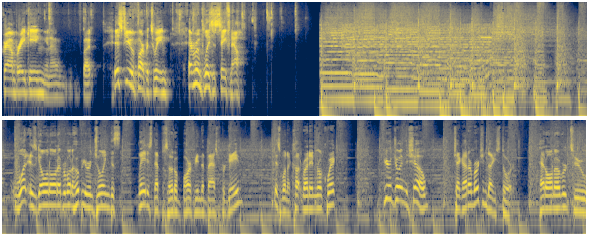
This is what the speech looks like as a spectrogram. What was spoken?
groundbreaking, you know, but it's few and far between. Everyone plays it safe now. What is going on, everyone? I hope you're enjoying this latest episode of Barfy and the Bastard Brigade. Just want to cut right in real quick. If you're enjoying the show, check out our merchandise store. Head on over to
